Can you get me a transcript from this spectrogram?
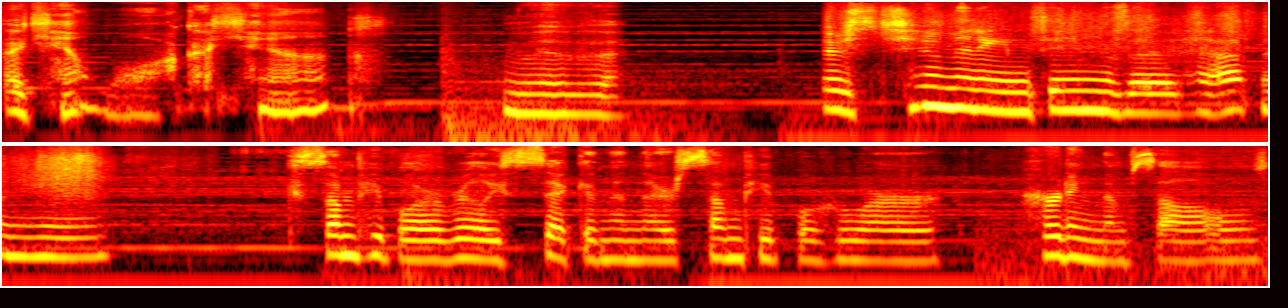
I can't walk. I can't move. There's too many things that have happened here. Some people are really sick, and then there's some people who are hurting themselves.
